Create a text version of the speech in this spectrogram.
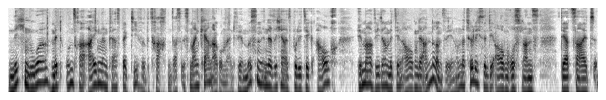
nicht nur mit unserer eigenen Perspektive betrachten. Das ist mein Kernargument. Wir müssen in der Sicherheitspolitik auch immer wieder mit den Augen der anderen sehen. Und natürlich sind die Augen Russlands derzeit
